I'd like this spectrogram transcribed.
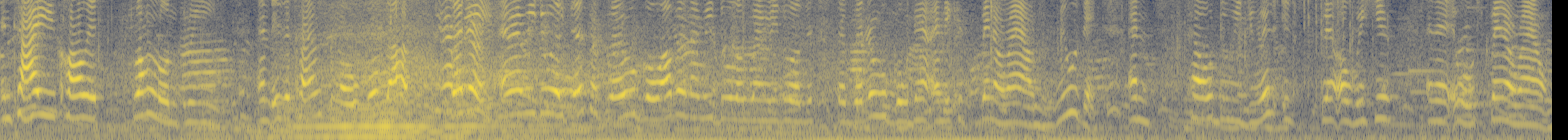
In Thai, you call it Long Lon 3. And it's a kind of snow globe that has glitter. And when we do like this, the glitter will go up. And then we do like when we do like this, the glitter will go down and it can spin around. Music. And how do we do it? It's spin over here and then it will spin around.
